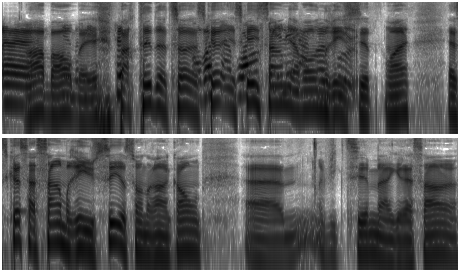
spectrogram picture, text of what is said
euh, ah bon, ben, partez de ça. Est-ce qu'il semble y avoir une réussite? Ouais. Est-ce que ça semble réussir sur une rencontre victime-agresseur?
